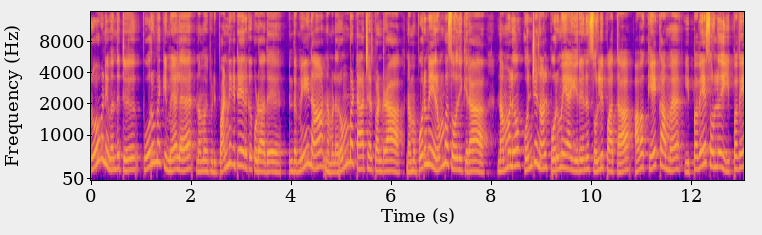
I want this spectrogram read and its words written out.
ரோகிணி வந்துட்டு பொறுமைக்கு மேலே நம்ம இப்படி பண்ணிக்கிட்டே இருக்கக்கூடாது. இந்த மீனா நம்மளை ரொம்ப டார்ச்சர் பண்ணுறா நம்ம பொறுமையை ரொம்ப சோதிக்கிறா. நம்மளும் கொஞ்ச நாள் பொறுமையாக இருன்னு சொல்லி பார்த்தா அவ கேட்காம இப்போவே சொல்லு இப்போவே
